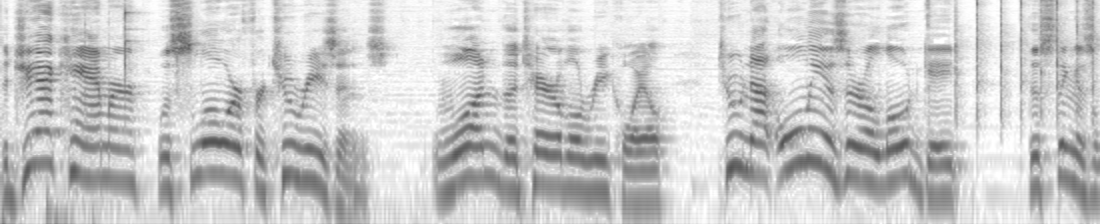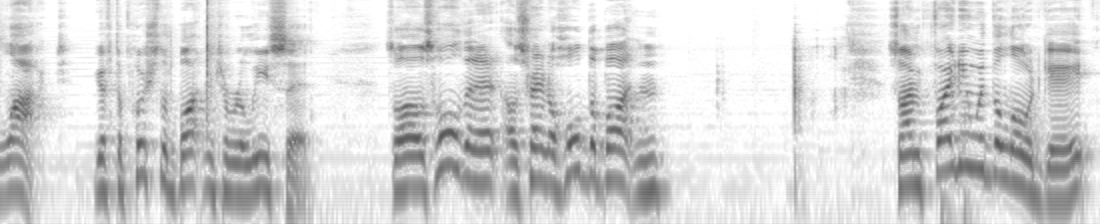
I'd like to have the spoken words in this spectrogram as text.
The jackhammer was slower for two reasons. One, the terrible recoil. Two, not only is there a load gate, this thing is locked. You have to push the button to release it. So I was holding it, I was trying to hold the button. So I'm fighting with the load gate.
